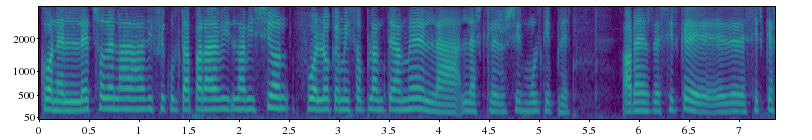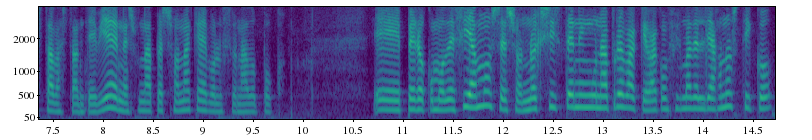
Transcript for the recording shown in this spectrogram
con el hecho de la dificultad para la visión, fue lo que me hizo plantearme la, esclerosis múltiple. Ahora es decir que, de decir que está bastante bien, es una persona que ha evolucionado poco. Eh, pero como decíamos, eso, no existe ninguna prueba que va a confirmar el diagnóstico,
